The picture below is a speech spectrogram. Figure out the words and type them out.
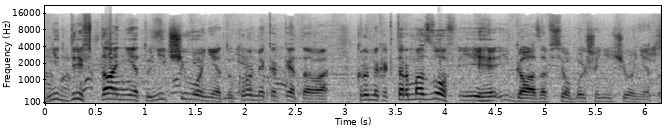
Ни дрифта нету, ничего нету, не кроме как этого, кроме как тормозов и, и газа, все, больше ничего нету.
